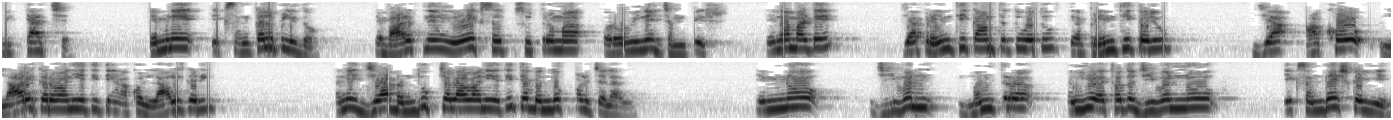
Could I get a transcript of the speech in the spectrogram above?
વિખ્યાત છે. એમણે એક સંકલ્પ લીધો કે ભારતને હું એક સૂત્રમાં પરોવીને જંપીશ. એના માટે જ્યાં પ્રેમથી કામ થતું હતું, ત્યાં પ્રેમથી કર્યું. જ્યાં આંખો લાલ કરવાની હતી, ત્યાં આંખો લાલ કરી. અને જ્યાં બંદૂક ચલાવવાની હતી, ત્યાં બંદૂક પણ ચલાવી. એમનો જીવન મંત્ર કહીએ અથવા તો જીવનનો એક સંદેશ કહીએ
